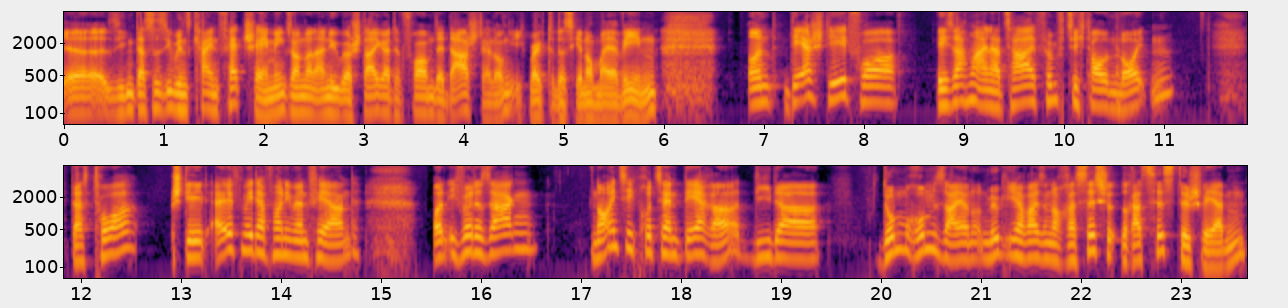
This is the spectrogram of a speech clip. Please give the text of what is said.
Meter äh, siegen, das ist übrigens kein Fettshaming, sondern eine übersteigerte Form der Darstellung. Ich möchte das hier nochmal erwähnen. Und der steht vor, ich sag mal, einer Zahl 50.000 Leuten. Das Tor steht elf Meter von ihm entfernt. Und ich würde sagen, 90 Prozent derer, die da dumm rumseiern und möglicherweise noch rassistisch werden,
